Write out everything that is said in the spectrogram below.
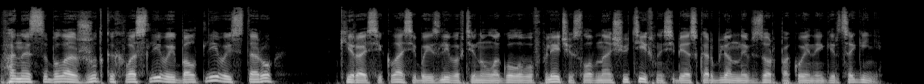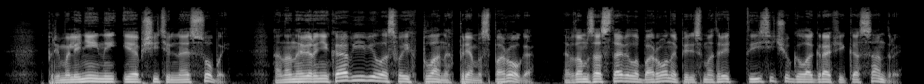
Ванесса была жутко хвастливой болтливой стару, Кира осеклась и боязливо втянула голову в плечи, словно ощутив на себе оскорбленный взор покойной герцогини. Прямолинейной и общительной особой. Она наверняка объявила о своих планах прямо с порога, а потом заставила барона пересмотреть тысячу голографий Кассандры,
